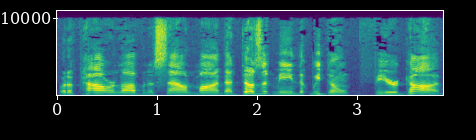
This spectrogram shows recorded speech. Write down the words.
but of power, love, and a sound mind. That doesn't mean that we don't fear God.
